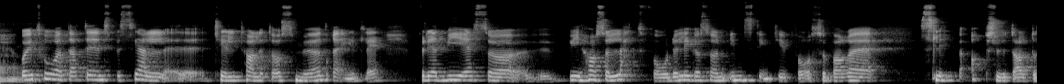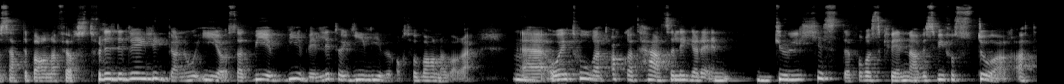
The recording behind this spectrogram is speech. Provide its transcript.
Og jeg tror at dette er en spesiell eh, tiltale til oss mødre, egentlig. Fordi at vi, er så, vi har så lett for, og det ligger sånn instinktivt for oss å bare slippe absolutt alt og sette barna først. For det, det, ligger noe i oss at vi, vi, er villige til å gi livet vårt for barna våre. Mm. Eh, og jeg tror at akkurat her så ligger det en gullkiste for oss kvinner hvis vi forstår at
